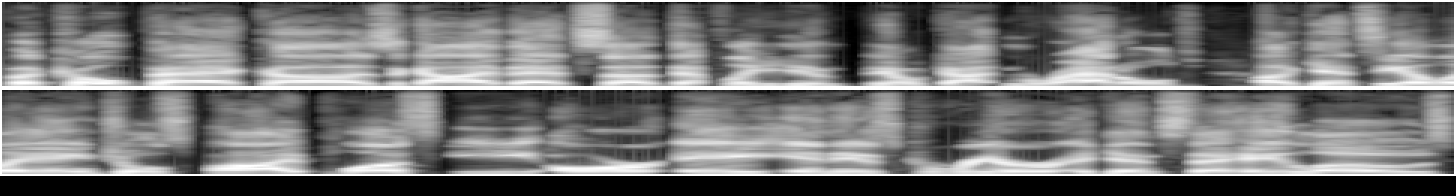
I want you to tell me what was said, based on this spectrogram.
but Kopech uh, is a guy that's uh, definitely you know gotten rattled against the LA Angels. Five plus ERA in his career against the Halos.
